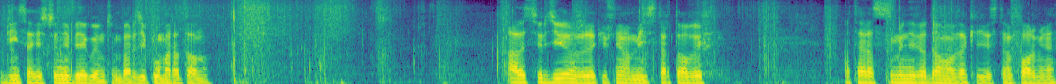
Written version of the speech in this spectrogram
W jeansach jeszcze nie biegłem, tym bardziej półmaratonu. Ale stwierdziłem, że jak już nie mam miejsc startowych, a teraz w sumie nie wiadomo w jakiej jestem formie,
